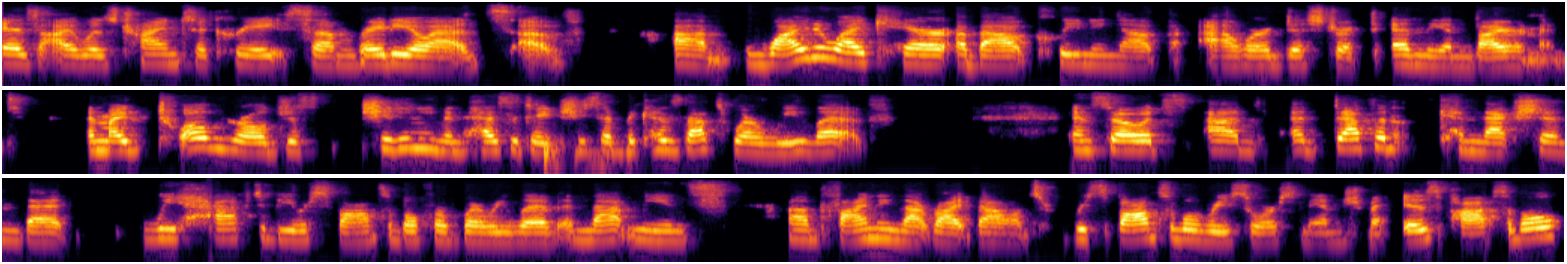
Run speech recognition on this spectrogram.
as I was trying to create some radio ads of um, why do I care about cleaning up our district and the environment? And my 12 year old just, she didn't even hesitate. She said, because that's where we live. And so it's a, a definite connection that we have to be responsible for where we live. And that means um, finding that right balance. Responsible resource management is possible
